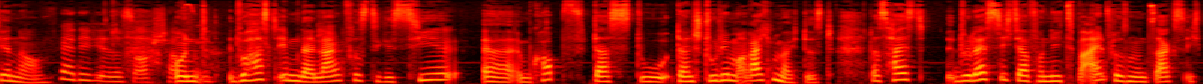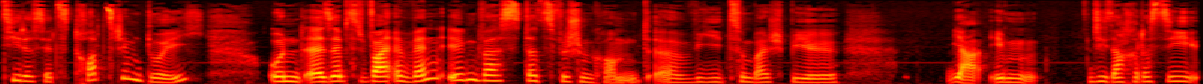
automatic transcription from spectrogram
genau. werdet ihr das auch schaffen. Und du hast eben dein langfristiges Ziel äh, im Kopf, dass du dein Studium erreichen möchtest. Das heißt, du lässt dich davon nichts beeinflussen und sagst, ich ziehe das jetzt trotzdem durch. Und äh, selbst wenn irgendwas dazwischen kommt, äh, wie zum Beispiel, ja, eben die Sache, dass sie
